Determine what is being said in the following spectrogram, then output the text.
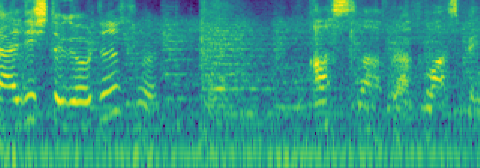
Geldi işte gördünüz mü? Asla bırakmaz beni.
